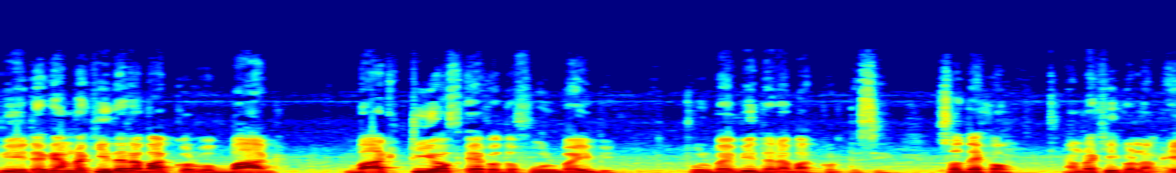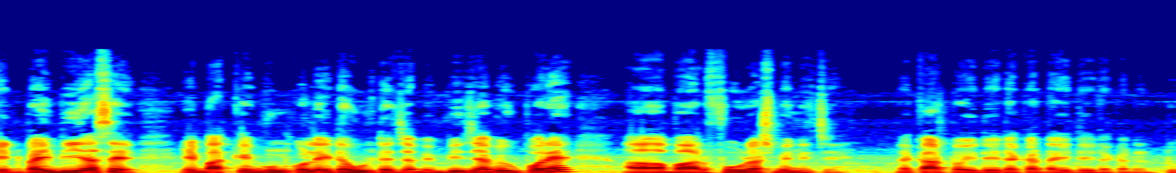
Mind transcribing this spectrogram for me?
V এটাকে আমরা কি দ্বারা ভাগ করব? বাঘ বাঘ টি অফ এ কত? Four by V four by V দ্বারা ভাগ করতেছি। সো দেখো, আমরা কি করলাম? এইট বাই বি আছে, এই বাঘকে গুণ করলে এটা উল্টে যাবে। বি যাবে উপরে, আবার ফোর আসবে নিচে। কাটো এটা এটা কাটা এটা এটা কাটা টু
